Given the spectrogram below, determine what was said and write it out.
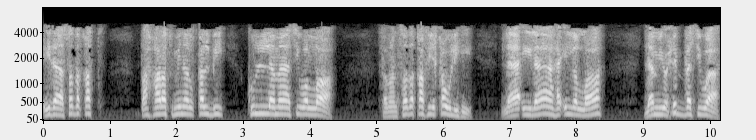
إذا صدقت طهرت من القلب كل ما سوى الله. فمن صدق في قوله لا إله إلا الله لم يحب سواه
